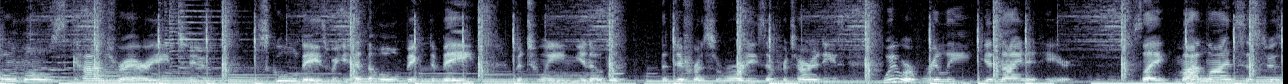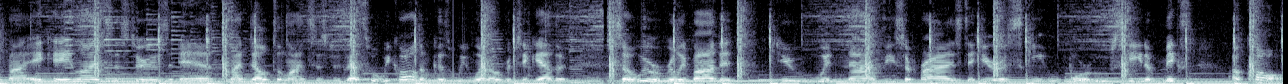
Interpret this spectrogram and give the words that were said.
almost contrary to school days where you had the whole big debate between, you know, the, the different sororities and fraternities. We were really united here. It's like my line sisters, my AKA line sisters, and my Delta line sisters. That's what we called them because we went over together. So we were really bonded. You would not be surprised to hear a ski oop or oop to mix a call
